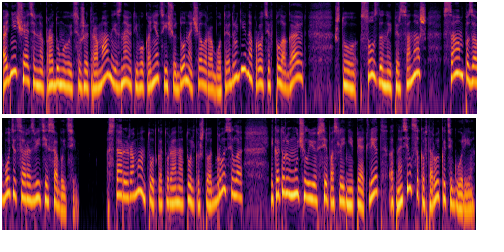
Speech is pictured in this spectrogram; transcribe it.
Одни тщательно продумывают сюжет романа и знают его конец еще до начала работы, а другие, напротив, полагают, что созданный персонаж сам позаботится о развитии событий. Старый роман, тот, который она только что отбросила и который мучил ее все последние пять лет, относился ко второй категории.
